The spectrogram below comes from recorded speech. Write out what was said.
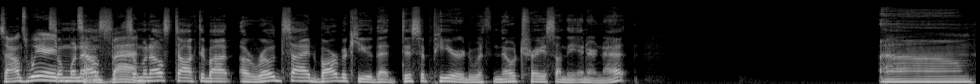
Sounds weird. Someone Sounds else. bad. Someone else talked about a roadside barbecue that disappeared with no trace on the internet. Um.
